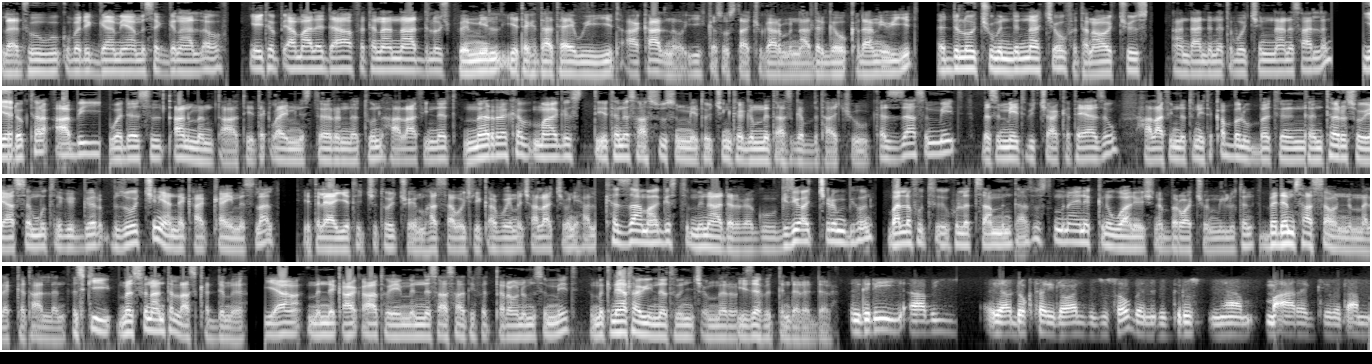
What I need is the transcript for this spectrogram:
ለትውውቁ በድጋሚ አመሰግናለሁ። የኢትዮጵያ ማለዳ ፈተናና እድሎች በሚል የተከታታይ ውይይት አካል ነው ይህ ከሶስታችሁ ጋር የምናደርገው ቀዳሚ ውይይት። እድሎቹ ምንድን ናቸው? ፈተናዎች ውስጥ አንዳንድ ነጥቦችን እናነሳለን። የዶክተር አብይ ወደ ስልጣን መምጣት የጠቅላይ ሚኒስትርነቱን ኃላፊነት መረከብ ማግስት የተነሳሱ ስሜቶችን ከግምት አስገብታችሁ ከዛ ስሜት በስሜት ብቻ ከተያዘው ኃላፊነቱን የተቀበሉበትን ተንተርሶ ያሰሙት ንግግር ብዙዎችን ያነቃቃ ይመስላል። የተለያየ ትችቶች ወይም ሀሳቦች ሊቀርቡ የመቻላቸውን ያህል ከዛ ማግስት ምን አደረጉ? ጊዜው አጭርም ቢሆን ባለፉት ሁለት ሳምንታት ውስጥ ምን አይነት ክንዋኔዎች ነበሯቸው የሚሉትን በደምሳሳው እንመለከታለን። እስኪ መስፍን አንተን ላስቀድምህ። ያ መነቃቃት ወይም መነሳሳት የፈጠረውንም ስሜት ምክንያታዊነቱን ጭምር ይዘህ ብትንደረደር። እንግዲህ አብይ ያው ዶክተር ይለዋል ብዙ ሰው በንግግር ውስጥ እኛ ማዕረግ በጣም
